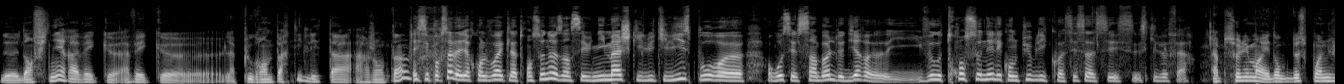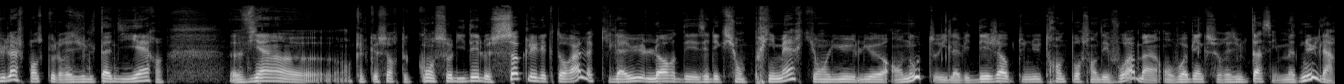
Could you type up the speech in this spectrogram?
d'en finir avec avec la plus grande partie de l'État argentin. Et c'est pour ça d'ailleurs qu'on le voit avec la tronçonneuse. Hein. C'est une image qu'il utilise pour, en gros, c'est le symbole de dire, il veut tronçonner les comptes publics. Quoi. C'est ça, c'est ce qu'il veut faire. Absolument. Et donc de ce point de vue-là, je pense que le résultat d'hier vient euh, en quelque sorte consolider le socle électoral qu'il a eu lors des élections primaires qui ont eu lieu en août. Il avait déjà obtenu 30% des voix. Ben, on voit bien que ce résultat s'est maintenu. Il a,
